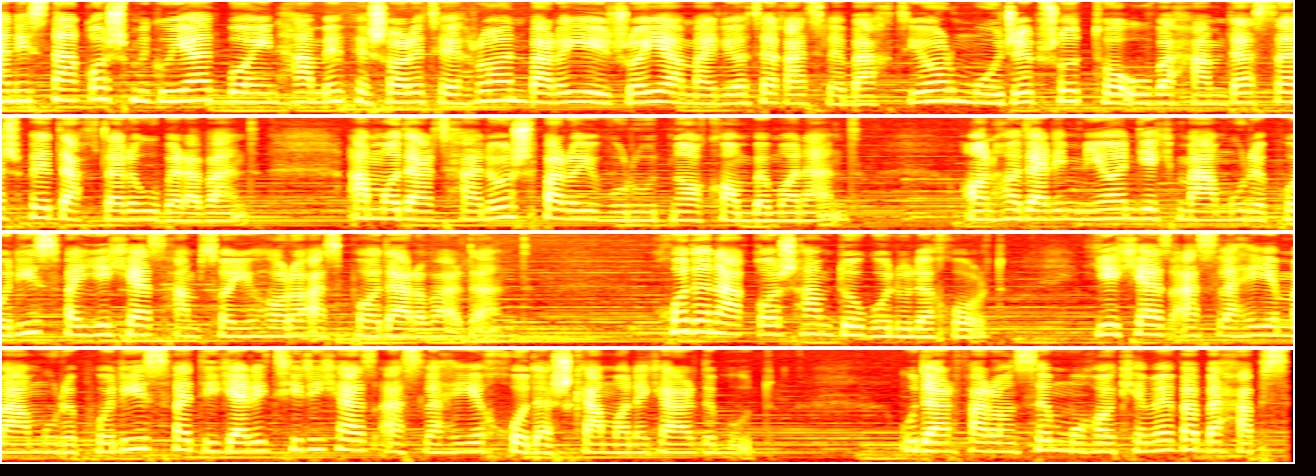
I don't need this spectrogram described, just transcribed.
انیس نقاش می‌گوید با این همه فشار تهران برای اجرای عملیات قتل بختیار موجب شد تا او و همدستش به دفتر او بروند. اما در تلاش برای ورود ناکام بمانند. آنها در این میان یک مأمور پلیس و یکی از همسایه ها را از پا درآوردند. خود نقاش هم دو گلوله خورد. یکی از اسلحه مأمور پلیس و دیگری تیری که از اسلحه خودش کمانه کرده بود. او در فرانسه محاکمه و به حبس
